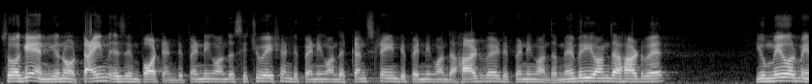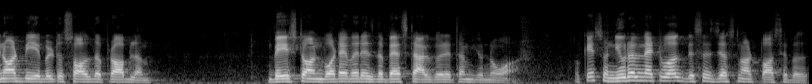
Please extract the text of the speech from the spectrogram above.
So again, you know, time is important depending on the situation, depending on the constraint, depending on the hardware, depending on the memory on the hardware. You may or may not be able to solve the problem based on whatever is the best algorithm you know of. Okay, so neural network, this is just not possible.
